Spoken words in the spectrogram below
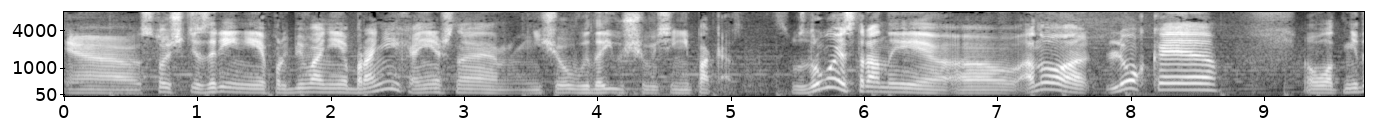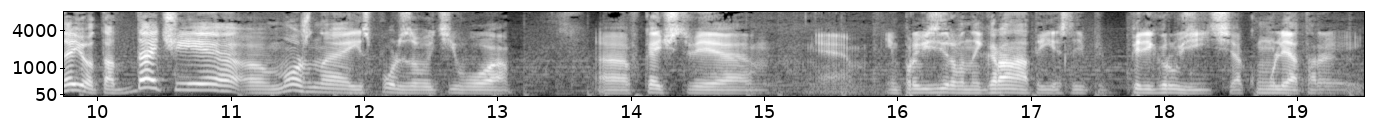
э, с точки зрения пробивания брони, конечно, ничего выдающегося не показывает. С другой стороны, э, оно легкое, вот, не дает отдачи, э, можно использовать его э, в качестве э, импровизированной гранаты, если перегрузить аккумуляторы,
